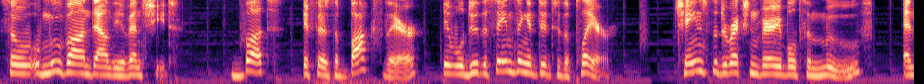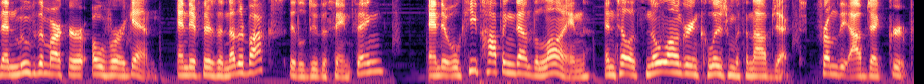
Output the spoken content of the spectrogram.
so it will move on down the event sheet. But if there's a box there, it will do the same thing it did to the player. Change the direction variable to move, and then move the marker over again. And if there's another box, it'll do the same thing, and it will keep hopping down the line until it's no longer in collision with an object from the object group.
